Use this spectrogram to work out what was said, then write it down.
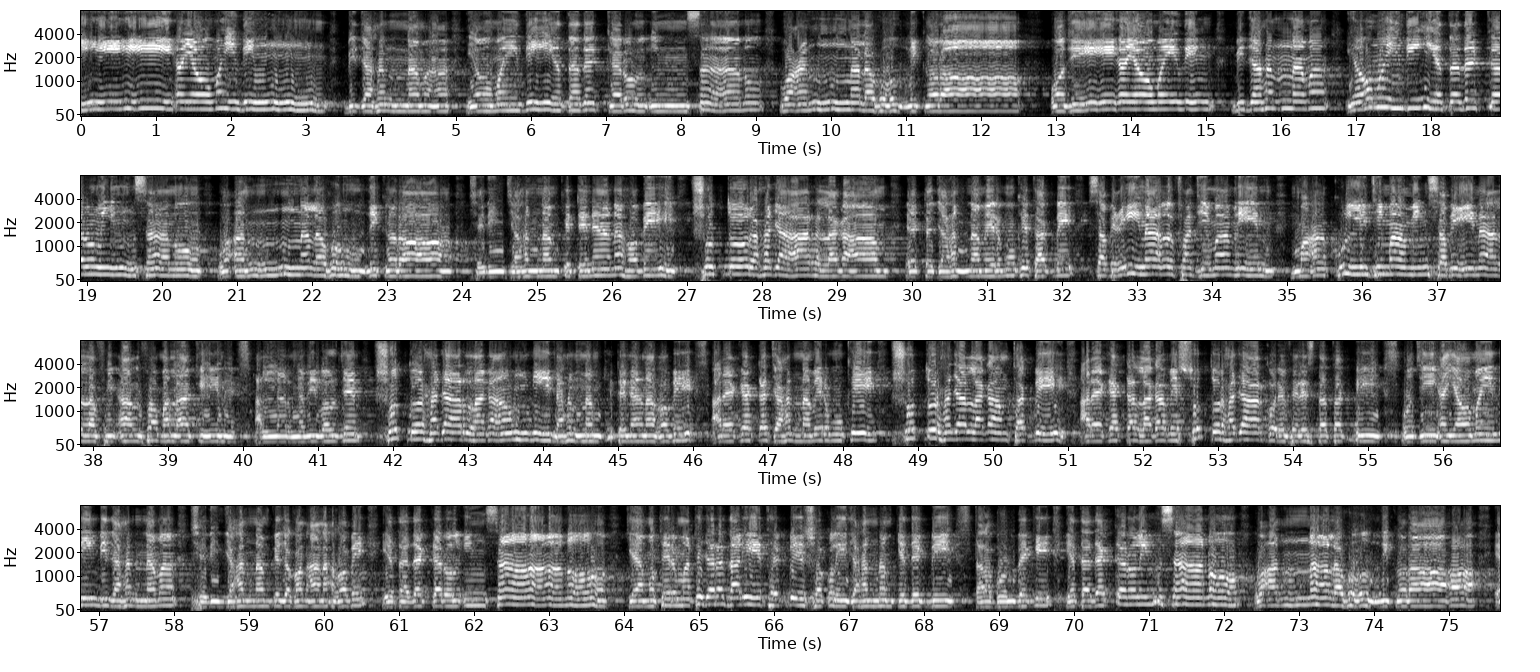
ইয়াউমাইদিন বিজাহান্নামা, ইয়াউমাইদি ইয়াতাযাক্কারুল ইনসানু ওয়া আন্না লাহু যিকরা। وجيء يومئذ بجهنم يومئذ يتذكر الإنسان وأن له ذكرى সেদিন জাহান্নামকে টেনে আনা হবে সত্তর হাজার লাগাম। একটা জাহান্নামের মুখে থাকবে। আল্লাহর নবী বলছেন, সত্তর হাজার লাগাম দিয়ে টেনে আনা হবে। আর এক একটা জাহান্নামের মুখে সত্তর হাজার লাগাম থাকবে। আর এক একটা লাগামে সত্তর হাজার করে ফেরেস্তা থাকবে। ওজি আয়াউমাইদিন বি জাহান্নামা সেদিন জাহান্নামকে যখন আনা হবে, ইয়াতাযাক্কারুল ইনসান, কিয়ামতের মাঠে যারা দাঁড়িয়ে থাকবে, সকলেই জাহান্নামকে দেখবে। তারা বলবে কি? ইয়াতাযাক্কারুল ইনসান, ওয়া আন্না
